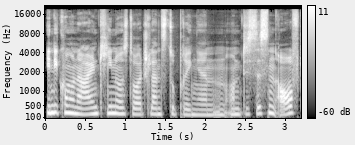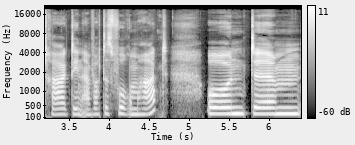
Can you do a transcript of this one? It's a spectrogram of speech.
in die kommunalen Kinos Deutschlands zu bringen. Und es ist ein Auftrag, den einfach das Forum hat. Und ähm,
